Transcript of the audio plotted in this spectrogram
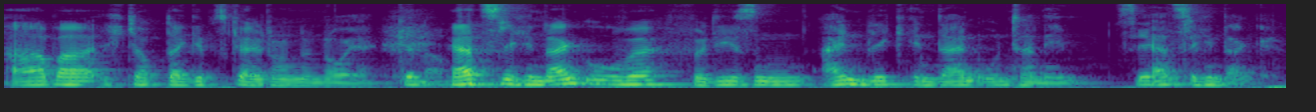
aber ich glaube, da gibt es gleich noch eine neue. Genau. Herzlichen Dank, Uwe, für diesen Einblick in dein Unternehmen. Sehr Herzlichen gut. Dank.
